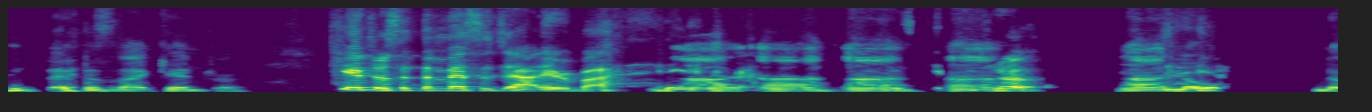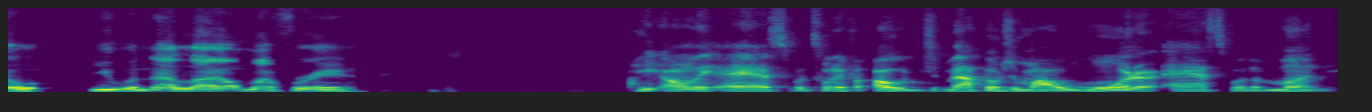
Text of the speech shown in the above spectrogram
that is not Kendra. Kendra sent the message out, everybody. Uh, uh, uh, uh, uh, nope, nope. You will not lie on my friend. He only asked for 25. Oh, Malcolm Jamal Warner asked for the money.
